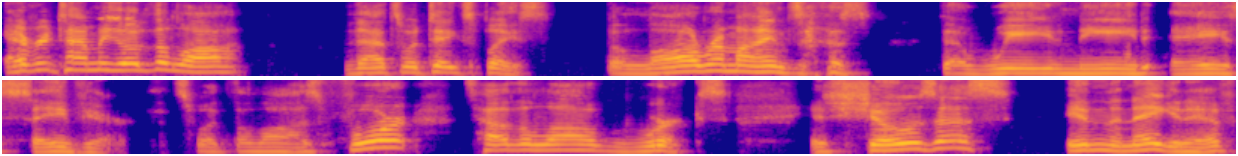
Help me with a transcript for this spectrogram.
every time we go to the law. That's what takes place. The law reminds us that we need a savior. That's what the law is for. It's how the law works. It shows us in the negative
